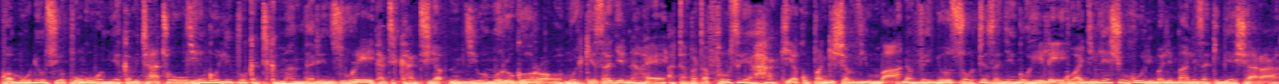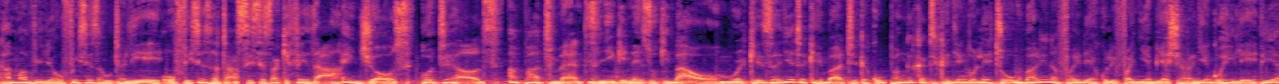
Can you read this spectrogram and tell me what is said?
kwa muda usiopungua miaka mitatu. Jengo lipo katika mandhari nzuri katikati ya mji wa Morogoro. Mwekezaji naye atapata fursa ya haki ya kupangisha vyumba na venyu zote za jengo hili kwa ajili ya shughuli mbalimbali za kibiashara kama vile ofisi za utalii, ofisi za taasisi za kifedha, angels, hotels, apartments na nyinginezo kibao. Mwekezaji atakayebahatika kupanga katika jengo letu, mbali na faida ya kulifanyia biashara jengo hili, pia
